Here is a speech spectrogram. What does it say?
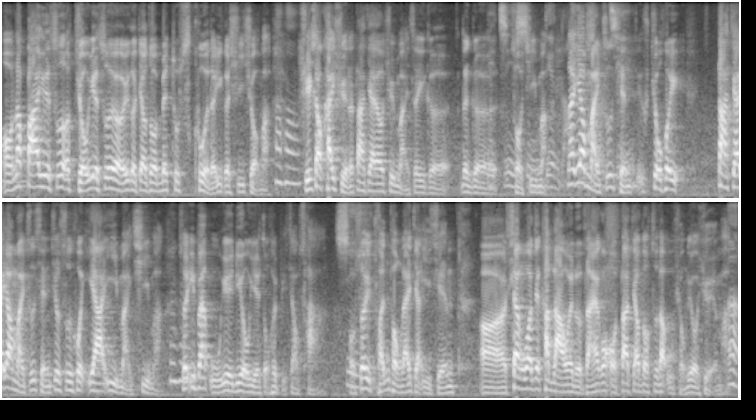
哦，那八月之后、九月之后有一个叫做 Back to School 的一个需求嘛，学校开学了，大家要去买这一个那个手机嘛，那要买之前就会，大家要买之前就是会压抑买气嘛，所以一般五月、六月都会比较差。哦，所以传统来讲，以前啊、呃，像我在看老外的，咱要讲哦，大家都知道五穷六绝嘛。嗯。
